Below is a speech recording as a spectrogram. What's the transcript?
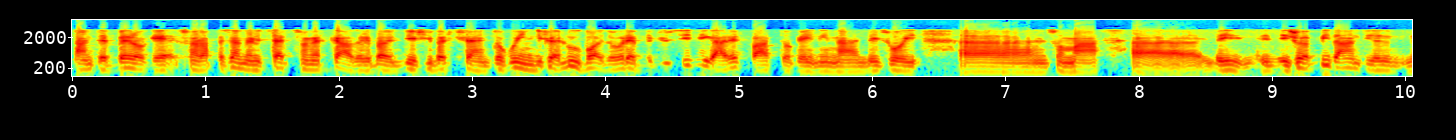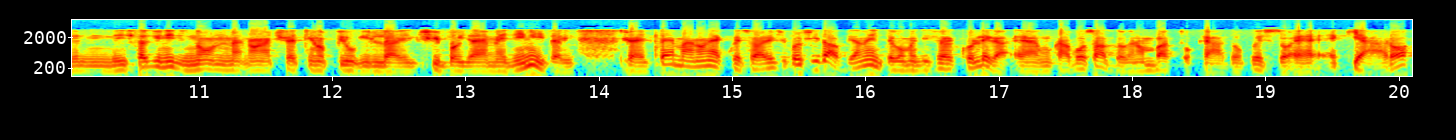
tanto è vero che sono, rappresentano il terzo mercato, ripeto il 10%, quindi cioè, lui poi dovrebbe giustificare il fatto che in- dei, suoi, eh, insomma, eh, dei, dei- suoi abitanti degli Stati Uniti non, non accettino più il, il cibo eh, made in Italy. Cioè, il tema non è questo, la reciprocità ovviamente come diceva il collega è un caposaldo che non va toccato, questo è, è chiaro,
